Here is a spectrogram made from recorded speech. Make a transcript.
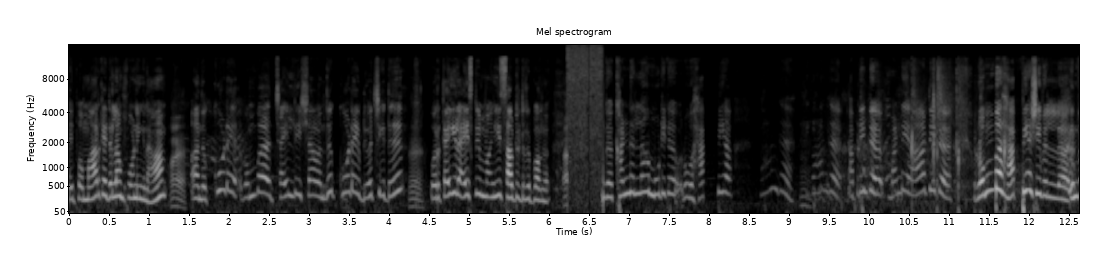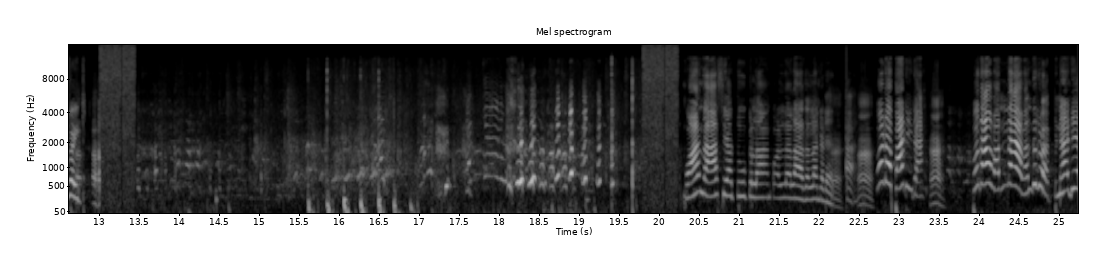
இப்போ மார்க்கெட் எல்லாம் போனீங்கன்னா. அந்த கூடை ரொம்ப சைல்டிஷா வந்து கூடை இப்படி வச்சுக்கிட்டு ஒரு கையில ஐஸ்கிரீம் வாங்கி சாப்பிட்டுட்டு இருப்பாங்க. உங்க கண்ணெல்லாம் மூடிட்டு ஒரு ஹாப்பியா வாங்க வாங்க அப்படின்ட்டு மண்டையை ஆட்டிட்டு ரொம்ப ஹாப்பியா ஷி வில் இன்வைட் குழந்தை ஆசையா தூக்கலாம் கொள்ளலாம் அதெல்லாம் கிடையாது. போடா பாட்டிடா. ஆ. இப்பதான் வந்தா வந்துடுவேன் பின்னாடியே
